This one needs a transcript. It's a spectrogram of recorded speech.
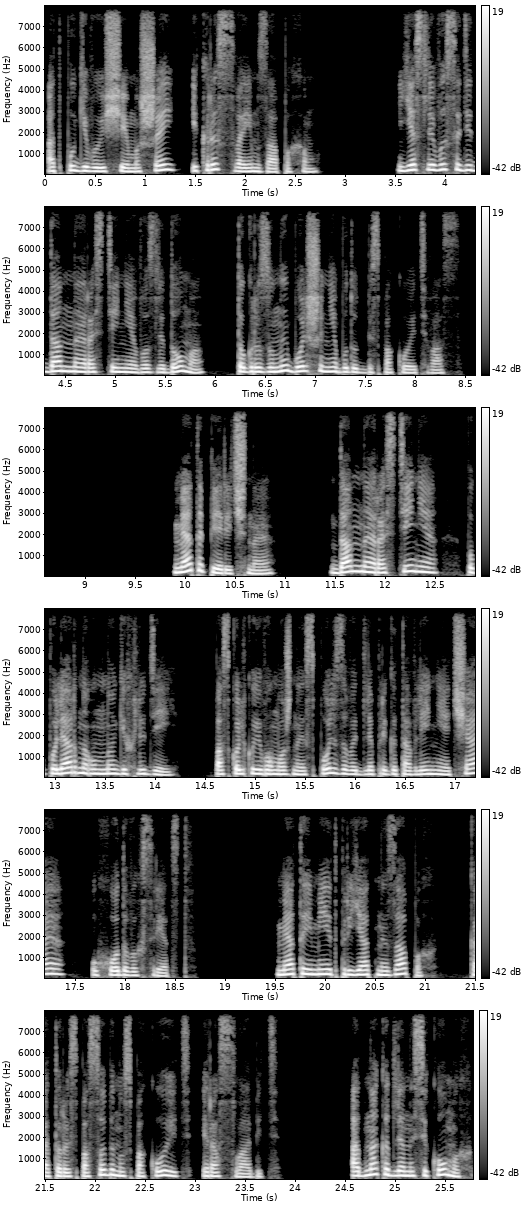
отпугивающие мышей и крыс своим запахом. Если высадить данное растение возле дома, то грызуны больше не будут беспокоить вас. Мята перечная. Данное растение популярно у многих людей, поскольку его можно использовать для приготовления чая, уходовых средств. Мята имеет приятный запах, который способен успокоить и расслабить. Однако для насекомых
